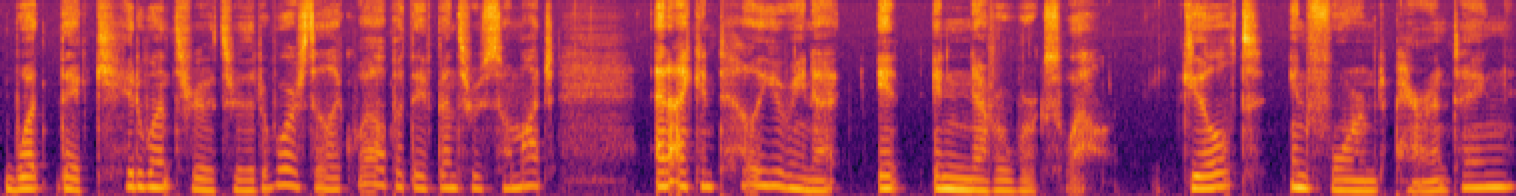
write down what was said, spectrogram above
what the kid went through through the divorce, they're like, well, but they've been through so much. And I can tell you, Reena, it, it never works well. Guilt informed parenting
